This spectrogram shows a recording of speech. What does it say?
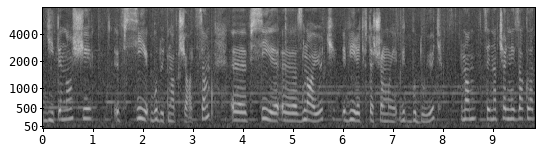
Діти наші е, всі будуть навчатися, е, всі е, знають, вірять в те, що ми відбудують. Нам цей навчальний заклад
